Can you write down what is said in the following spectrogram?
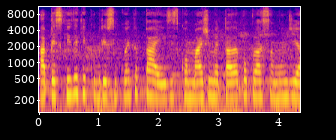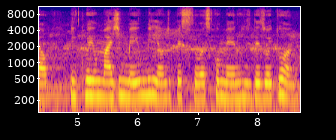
A pesquisa, que cobriu 50 países com mais de metade da população mundial, incluiu mais de meio milhão de pessoas com menos de 18 anos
